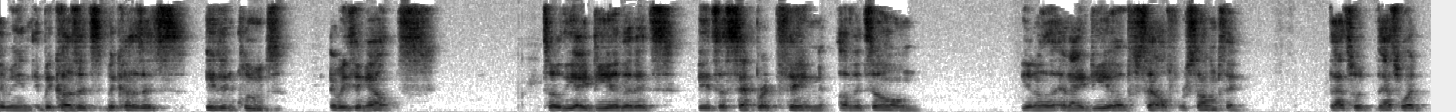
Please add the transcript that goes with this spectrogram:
I mean, because it's because it's it includes everything else. So the idea that it's it's a separate thing of its own, you know, an idea of self or something. That's what that's what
